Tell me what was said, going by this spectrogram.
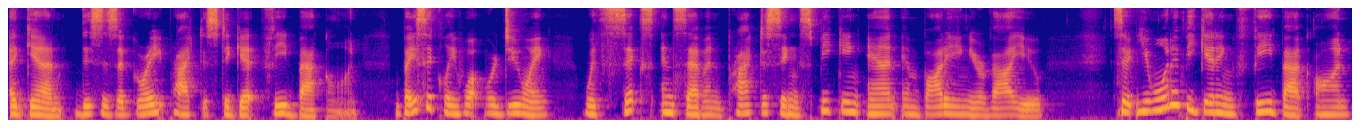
Again, this is a great practice to get feedback on. Basically, what we're doing with six and seven, practicing speaking and embodying your value. So, you want to be getting feedback on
